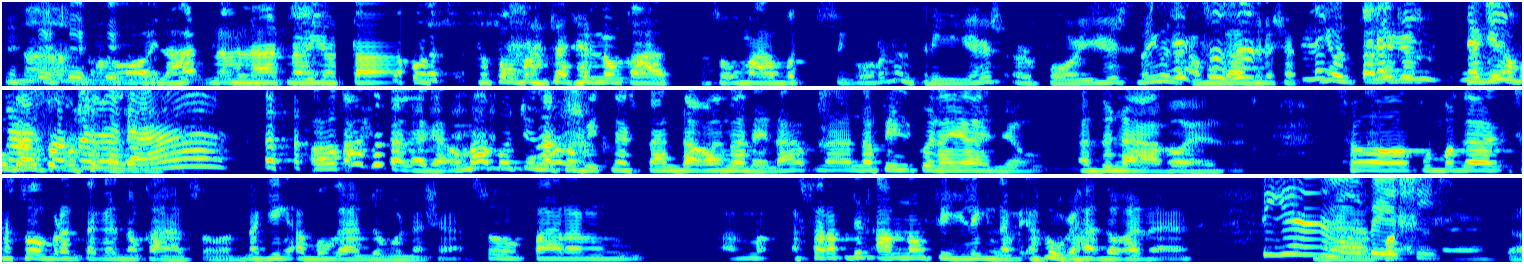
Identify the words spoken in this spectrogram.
Oo, lahat ng lahat ng yun. Tapos sa sobrang tagal ng kaso, umabot siguro ng 3 years or 4 years. Na yun, abogado so- na siya. like, Yun, talaga, naging, naging naging abogado ko siya talaga. talaga. Oo, kaso talaga. Umabot yun, nasa witness stand ako nun eh. Na, na, na-feel ko na yan, yung, andun na ako eh. So, kumbaga, sa sobrang tagal ng kaso, naging abogado ko na siya. So, parang, um, sarap din am ng feeling na may abogado ka na. Tingnan mo. So,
